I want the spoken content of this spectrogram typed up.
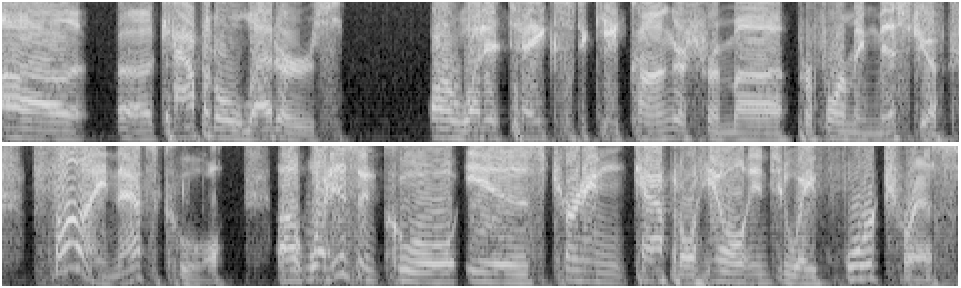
uh, uh, capital letters are what it takes to keep Congress from uh, performing mischief, fine, that's cool. Uh, what isn't cool is turning Capitol Hill into a fortress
